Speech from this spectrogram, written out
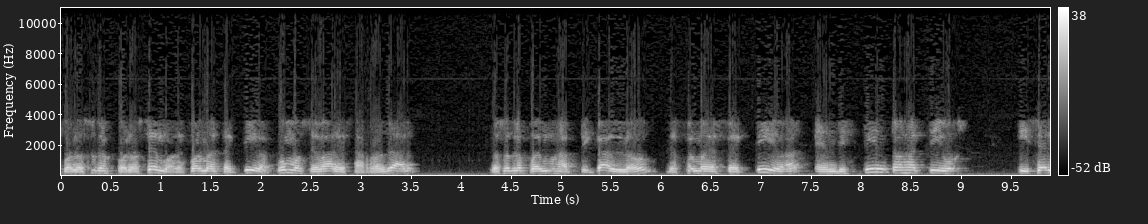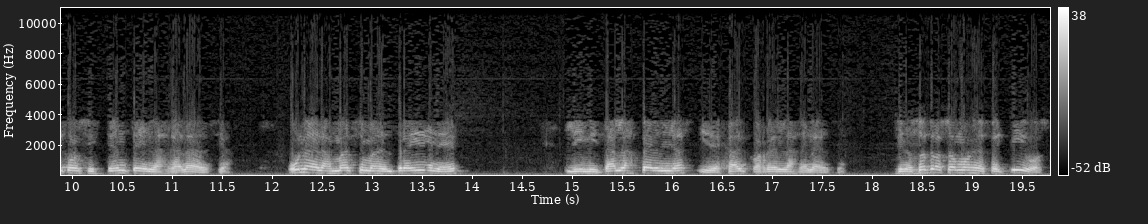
cuando nosotros conocemos de forma efectiva cómo se va a desarrollar, nosotros podemos aplicarlo de forma efectiva en distintos activos y ser consistente en las ganancias. Una de las máximas del trading es limitar las pérdidas y dejar correr las ganancias. Si nosotros somos efectivos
